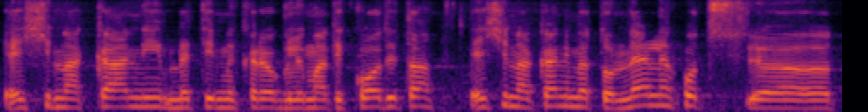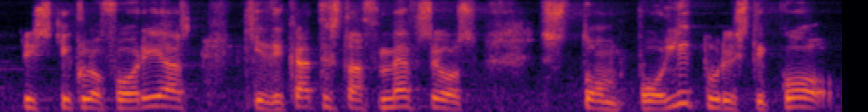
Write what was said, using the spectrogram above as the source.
έχει να κάνει με τη μικροεγκληματικότητα, έχει να κάνει με τον έλεγχο της, ε, της κυκλοφορίας και ειδικά της σταθμεύσεως στον πολύ τουριστικό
